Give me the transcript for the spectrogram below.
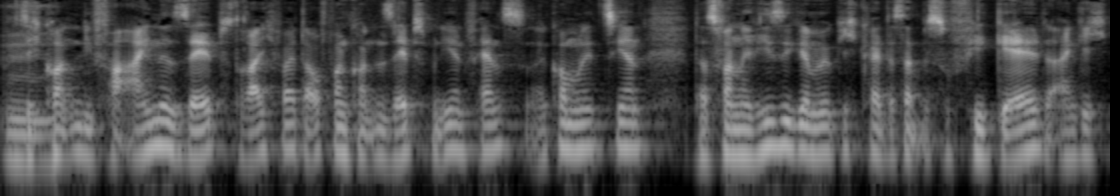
plötzlich mhm. konnten die Vereine selbst Reichweite aufbauen, konnten selbst mit ihren Fans äh, kommunizieren. Das war eine riesige Möglichkeit. Deshalb ist so viel Geld eigentlich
